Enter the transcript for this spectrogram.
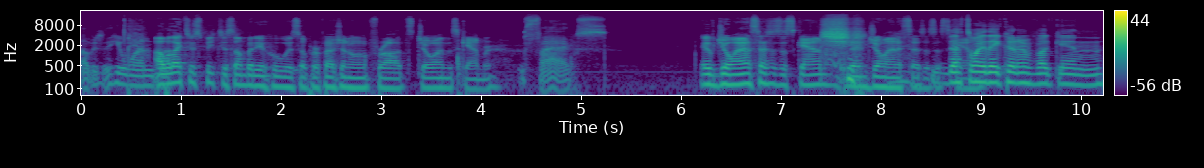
obviously he won. I would like to speak to somebody who is a professional in frauds, Joanne the scammer. facts. If Joanne says it's a scam, then Joanne says it's a scam. That's why they couldn't fucking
